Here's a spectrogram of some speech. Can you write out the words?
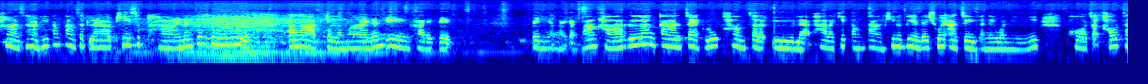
ผ่านสถานที่ต่างๆ เสร็จแล้วที่สุดท้ายนั่นก็คือ ตลาดผลไม้นั่นเองค่ะเด็กๆ เป็นยังไงกันบ้างคะเรื่องการแจกลูกคำสระอือ และภารกิจต่างๆ ที่นักเรียนได้ช่วยอาจือกันในวันนี้ พอจะเข้าใจ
